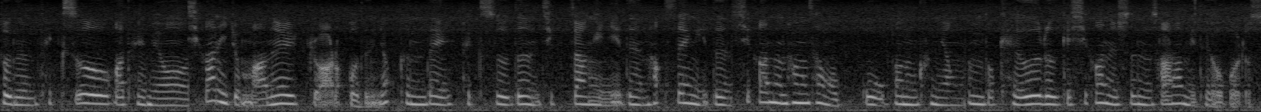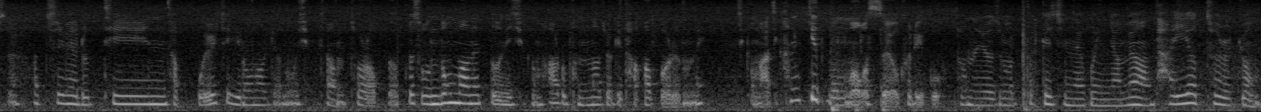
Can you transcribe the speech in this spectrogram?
저는 백수가 되면 시간이 좀 많을 줄 알았거든요. 근데 백수든 직장인이든 학생이든 시간은 항상 없고 저는 그냥 좀 더 게으르게 시간을 쓰는 사람이 되어버렸어요. 아침에 루틴 잡고 일찍 일어나기가 너무 쉽지 않더라고요. 그래서 운동만 했더니 지금 하루 반나절이 다 가버렸네. 지금 아직 한 끼도 못 먹었어요. 그리고 저는 요즘 어떻게 지내고 있냐면 다이어트를 좀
